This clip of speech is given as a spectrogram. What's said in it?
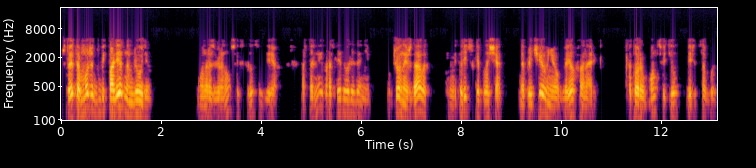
что это может быть полезным людям. Он развернулся и скрылся в дверях. Остальные проследовали за ним. Ученый ждал их на металлической площадке. На плече у него горел фонарик, которым он светил перед собой.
